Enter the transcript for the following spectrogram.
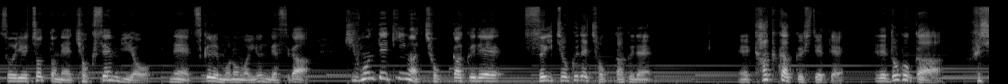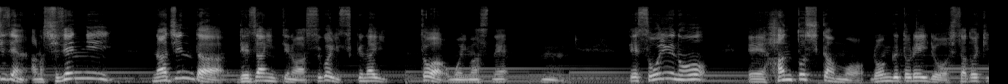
そういうちょっとね、直線美を、ね、作るものもいるんですが、基本的には直角で、垂直で直角で、え、カクカクしてて、でどこか不自然、あの自然に馴染んだデザインっていうのはすごい少ないとは思いますね。うん、でそういうのを、えー、半年間もロングトレイルをしたとき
